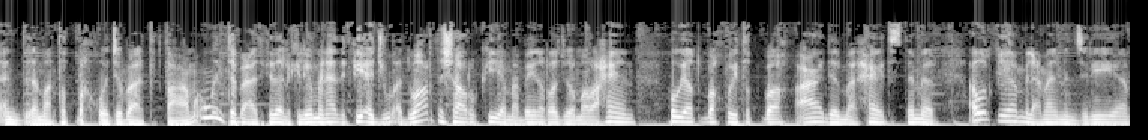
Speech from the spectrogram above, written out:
عندما تطبخ وجبات الطعام أو أنت بعد كذلك اليوم. هذه في أجو- أدوار تشاركية ما بين الرجل والمراه هو يطبخ وهي تطبخ عادي لما الحياة تستمر. أو القيام بالأعمال المنزلية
